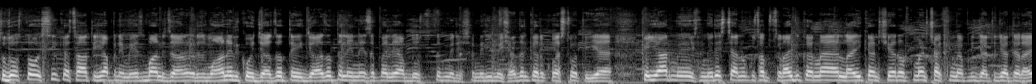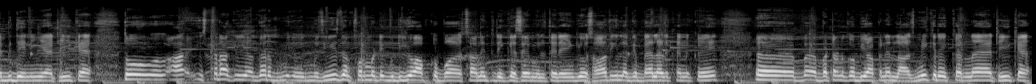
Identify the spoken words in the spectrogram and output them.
तो दोस्तों इसी के साथ ही अपने मेज़बान रिजवान अली को इजाज़त है इजाज़त लेने से पहले आप दोस्तों मेरे मेरी मेशादर की रिक्वेस्ट होती है कि यार मेरे इस चैनल को सब्सक्राइब करना है लाइक एंड शेयर और कमेंट सेक्शन में अपनी जाते जाते राय भी देनी है ठीक है। तो इस तरह की अगर मज़ीद इन्फॉर्मेटिव वीडियो आपको आसानी तरीके से मिलते रहेंगे और साथ ही लगे बेल आइकन के बटन को भी आपने लाजमी क्लिक करना है, ठीक है?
